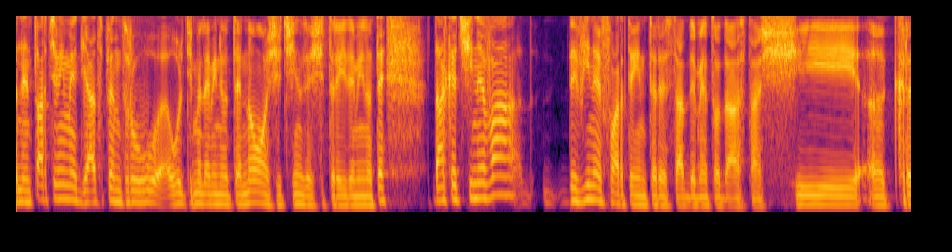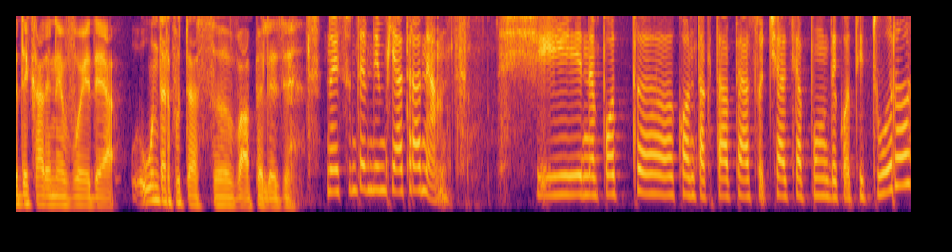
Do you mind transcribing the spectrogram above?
Ne întoarcem imediat pentru ultimele minute, 9 și 53 de minute. Dacă cineva devine foarte interesat de metoda asta și uh, crede că are nevoie de ea, unde ar putea să vă apeleze? Noi suntem din Piatra Neamț și ne pot uh, contacta pe Asociația Punct de Cotitură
